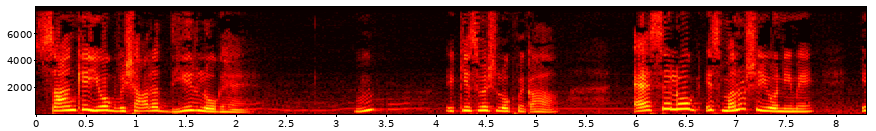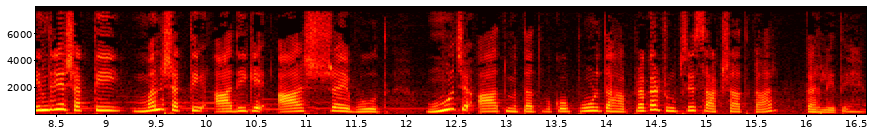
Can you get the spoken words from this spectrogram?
सांख्य योग विशारद धीर लोग हैं हम्म? इक्कीसवें श्लोक में कहा, ऐसे लोग इस मनुष्य योनि में इंद्रिय शक्ति, मन शक्ति आदि के आश्रयभूत मुझ आत्म तत्व को पूर्णतः प्रकट रूप से साक्षात्कार कर लेते हैं।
